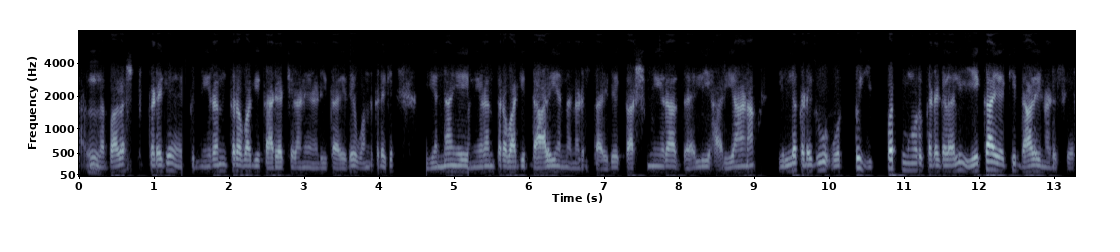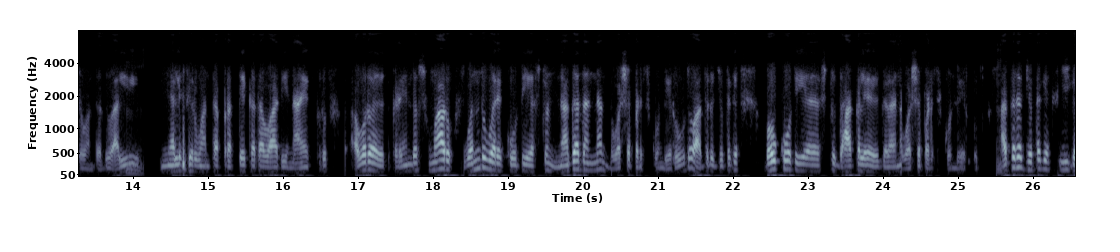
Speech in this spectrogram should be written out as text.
ಅಲ್ಲ ಬಹಳಷ್ಟು ಕಡೆಗೆ ನಿರಂತರವಾಗಿ ಕಾರ್ಯಾಚರಣೆ ನಡೀತಾ ಇದೆ. ಒಂದ್ ಕಡೆಗೆ ಎನ್ಐಎ ನಿರಂತರವಾಗಿ ದಾಳಿಯನ್ನ ನಡೆಸ್ತಾ ಇದೆ. ಕಾಶ್ಮೀರ ದೆಹಲಿ ಹರಿಯಾಣ ಎಲ್ಲ ಕಡೆಗೂ ಒಟ್ಟು ಇಪ್ಪತ್ತ್ ಮೂರು ಕಡೆಗಳಲ್ಲಿ ಏಕಾಏಕಿ ದಾಳಿ ನಡೆಸಿರುವಂತದ್ದು ಅಲ್ಲಿ ನೆಲೆಸಿರುವಂತ ಪ್ರತ್ಯೇಕತಾವಾದಿ ನಾಯಕರು ಅವರ ಕಡೆಯಿಂದ ಸುಮಾರು ಒಂದೂವರೆ ಕೋಟಿಯಷ್ಟು ನಗದನ್ನ ವಶಪಡಿಸಿಕೊಂಡಿರುವುದು. ಅದರ ಜೊತೆಗೆ ಬಹುಕೋಟಿಯಷ್ಟು ದಾಖಲೆಗಳನ್ನ ವಶಪಡಿಸಿಕೊಂಡಿರುವುದು. ಅದರ ಜೊತೆಗೆ ಈಗ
